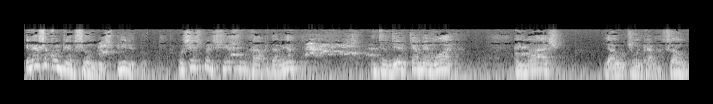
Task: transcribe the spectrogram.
E nessa compreensão do espírito, vocês precisam rapidamente entender que a memória, a imagem da última encarnação,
